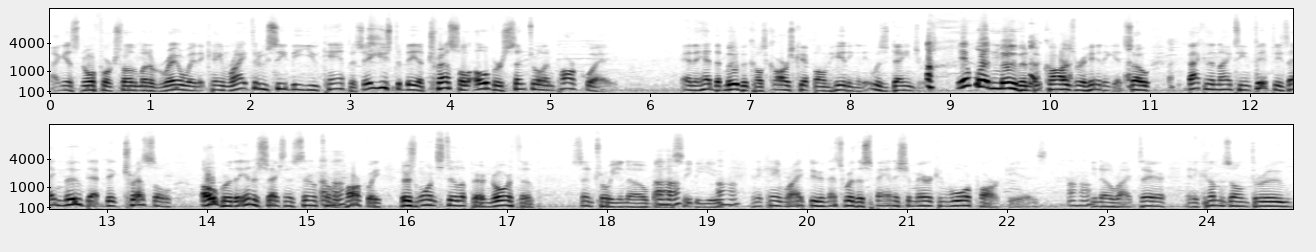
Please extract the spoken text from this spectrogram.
I guess, Norfolk Southern whatever railway that came right through CBU campus. There used to be a trestle over Central and Parkway. And they had to move it because cars kept on hitting it. It was dangerous. it wasn't moving, but cars were hitting it. So back in the 1950s, they moved that big trestle over the intersection of Central Uh-huh. and Parkway. There's one still up there north of Central, you know, by Uh-huh. CBU, Uh-huh. and it came right through, and that's where the Spanish American War Park is, Uh-huh. you know, right there, and it comes on through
